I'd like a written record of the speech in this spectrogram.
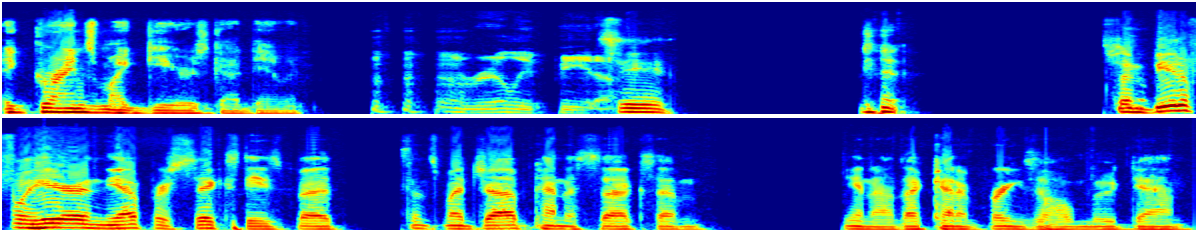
it grinds my gears. God damn it. really? really peed. See, it's been beautiful here in the upper 60s, but since my job kind of sucks, I'm, you know, that kind of brings the whole mood down.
